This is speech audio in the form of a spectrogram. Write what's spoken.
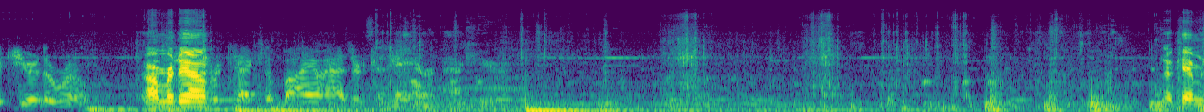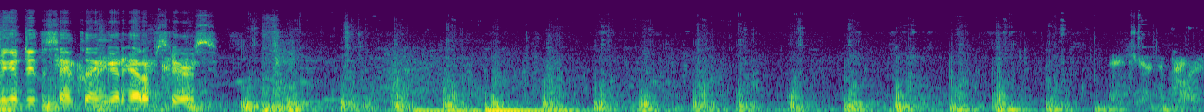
Secure the room. Armor down. Protect the biohazard container. Okay, I'm gonna do the same thing. I'm gonna head upstairs. ADS deployed.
